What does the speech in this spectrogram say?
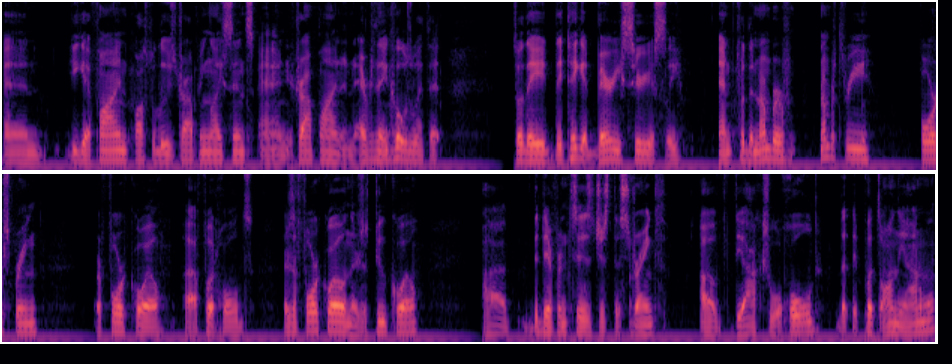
and you get fined, possibly lose your trapping license and your trap line and everything goes with it. So they they take it very seriously. And for the number number 3 four spring or four coil uh, footholds, there's a four coil and there's a two coil. Uh, the difference is just the strength of the actual hold that it puts on the animal.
